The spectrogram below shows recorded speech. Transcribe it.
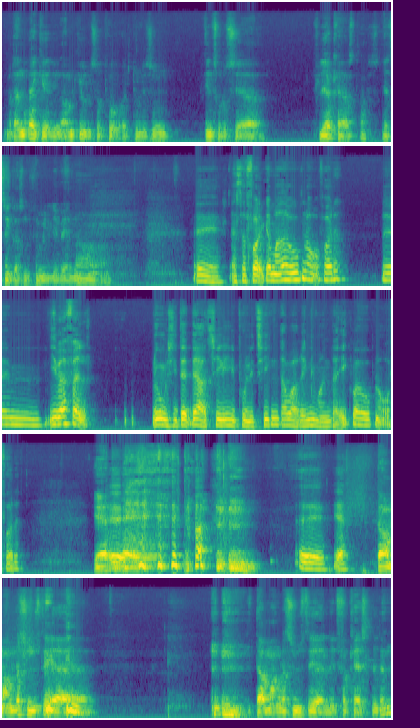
Hvordan reagerer dine omgivelser på, at du ligesom introducerer flere kærester? Jeg tænker sådan familie, venner og... Øh, altså folk er meget åbne over for det. Øh, I hvert fald, nu kan man sige, den der artikel i politikken, der var rimelig mange, der ikke var åbne over for det. Ja, det var jo... øh, ja. Der var mange, der synes, det er... der er mange, der synes, det er lidt forkasteligt, ikke?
